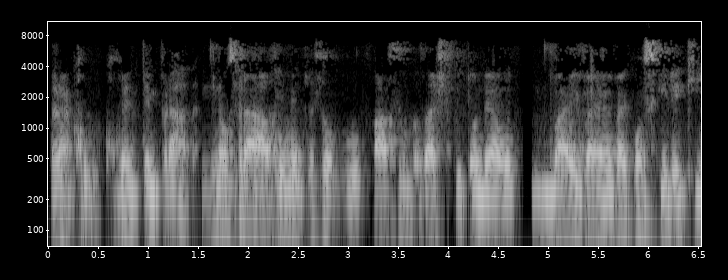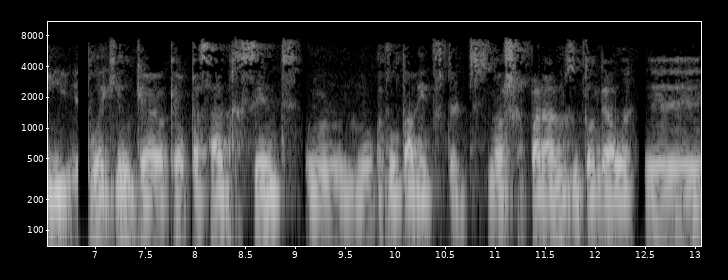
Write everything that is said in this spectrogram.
para a corrente temporada. Não será obviamente um jogo fácil, mas acho que o Tondela vai, vai, vai conseguir aqui, por aquilo que é, que é o passado recente, um, um, resultado importante. Se nós repararmos, o Tondela, eh,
